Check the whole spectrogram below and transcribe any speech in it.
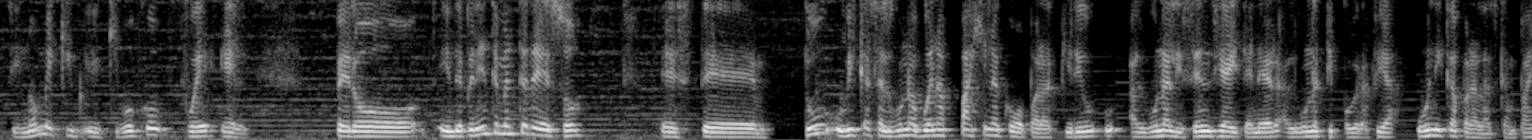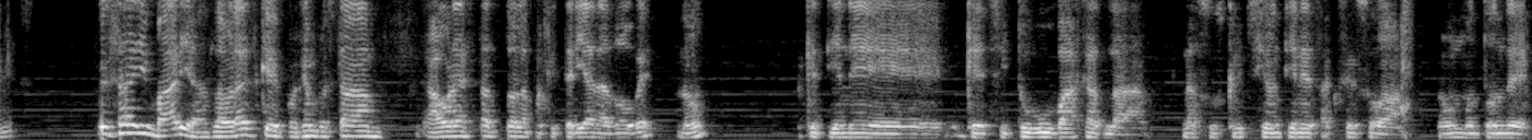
Si no me equivoco, fue él. Pero independientemente de eso, este, ¿tú ubicas alguna buena página como para adquirir alguna licencia y tener alguna tipografía única para las campañas? Pues hay varias. La verdad es que, por ejemplo, está ahora está toda la paquetería de Adobe, ¿no? que tiene, que si tú bajas la, la suscripción tienes acceso a, un montón de,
